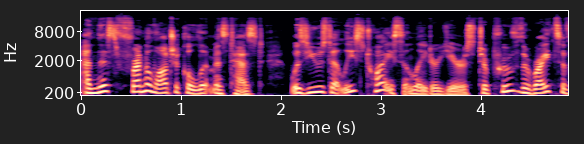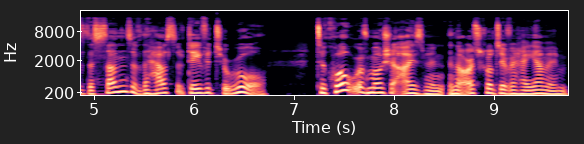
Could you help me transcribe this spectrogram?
And this phrenological litmus test was used at least twice in later years to prove the rights of the sons of the house of David to rule. To quote Rav Moshe Eisemann in the ArtScroll Divrei Hayamim,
